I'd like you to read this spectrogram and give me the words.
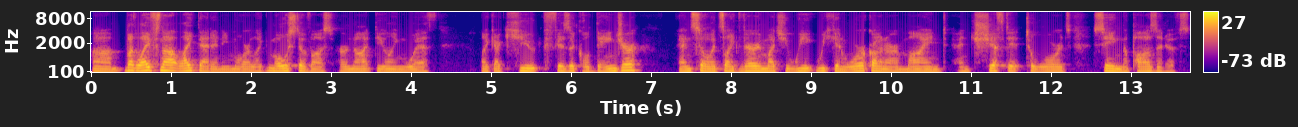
Um, but life's not like that anymore. Like most of us are not dealing with like acute physical danger. And so it's like very much we we can work on our mind and shift it towards seeing the positives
